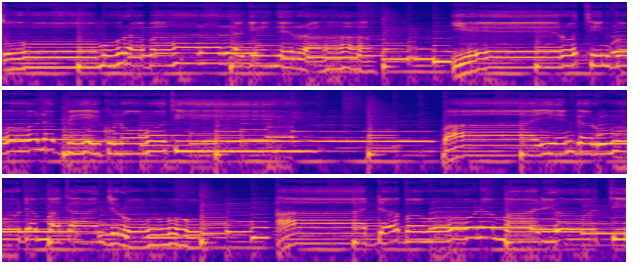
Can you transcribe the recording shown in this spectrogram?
Xumura bahararra geenyerraa. Yerootiin goolabbii kunooti. Dammaqaan jiru. Adda bahuun amma dhiyootti.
